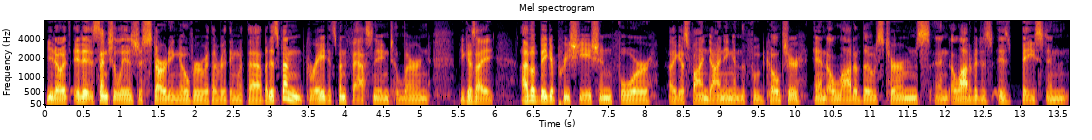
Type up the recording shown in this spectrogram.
you know, it, it essentially is just starting over with everything with that. But it's been great. It's been fascinating to learn because I, I have a big appreciation for, I guess, fine dining and the food culture. And a lot of those terms and a lot of it is, is based in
